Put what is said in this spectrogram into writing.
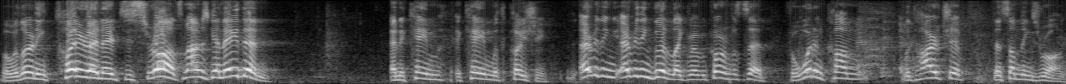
but we're learning Torah and Eretz Yisrael. It's Mamish Gan Eden and it came it came with koishi. Everything everything good, like Rabbi Kornfeld said. If it wouldn't come with hardship, then something's wrong.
